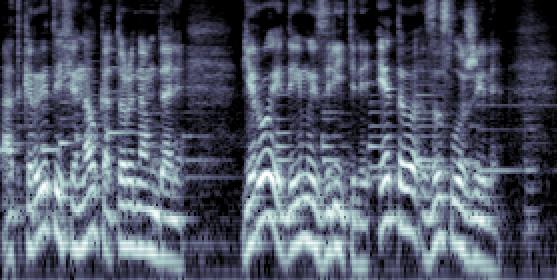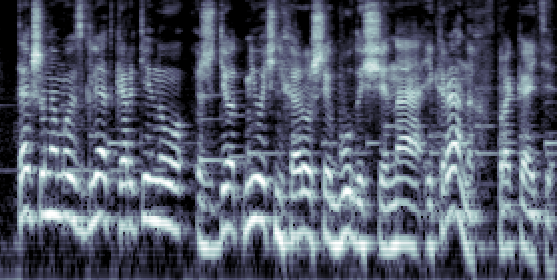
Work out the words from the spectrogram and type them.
открытый финал, который нам дали. Герои, да и мы зрители, этого заслужили. Так что, на мой взгляд, картину ждет не очень хорошее будущее на экранах в прокате,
